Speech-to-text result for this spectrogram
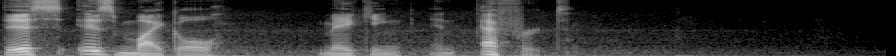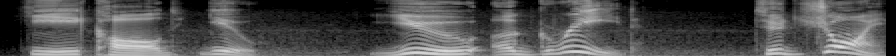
this is Michael making an effort. He called you. You agreed to join.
